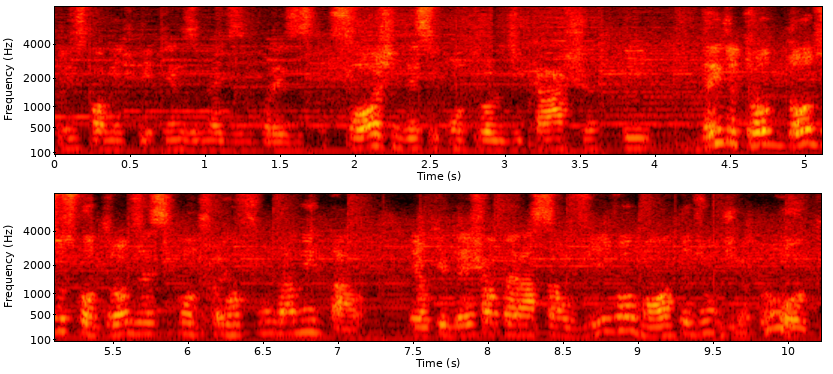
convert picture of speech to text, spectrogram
principalmente pequenas e médias empresas, fogem desse controle de caixa e dentro de todo, todos os controles, esse controle é fundamental. É o que deixa a operação viva ou morta de um dia para o outro.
